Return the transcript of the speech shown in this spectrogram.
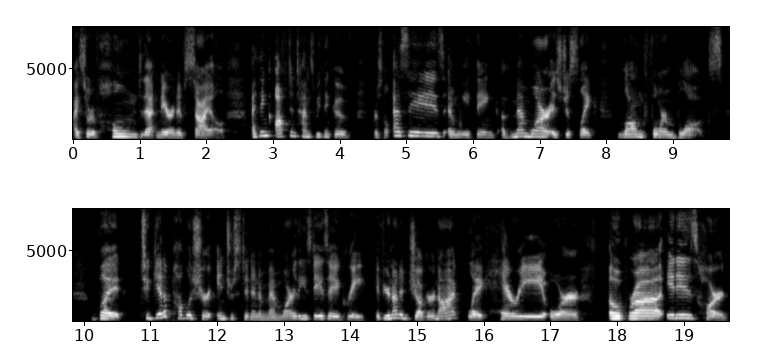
I sort of honed that narrative style. I think oftentimes we think of personal essays and we think of memoir as just like long form blogs. But to get a publisher interested in a memoir these days, I agree. If you're not a juggernaut like Harry or Oprah, it is hard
